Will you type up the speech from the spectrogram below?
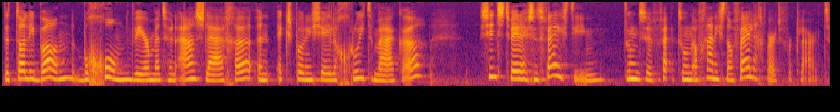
De Taliban begon weer met hun aanslagen een exponentiële groei te maken sinds 2015, toen, ze, toen Afghanistan veilig werd verklaard.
